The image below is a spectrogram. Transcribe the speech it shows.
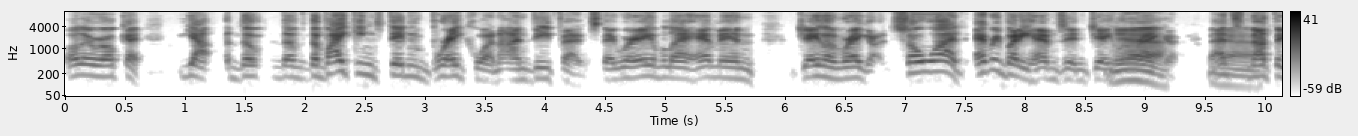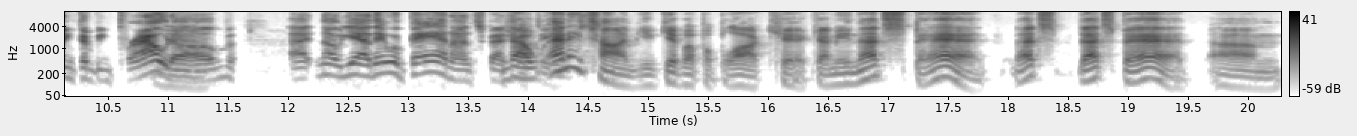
oh, they were okay? Yeah, the, the, the Vikings didn't break one on defense. They were able to hem in Jalen Reagor. So what? Everybody hems in Jalen Yeah, Reagor. That's yeah. nothing to be proud Yeah. of. Uh, no, yeah, they were bad on special Now, teams. anytime you give up a block kick, I mean that's bad. That's that's bad. Um,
